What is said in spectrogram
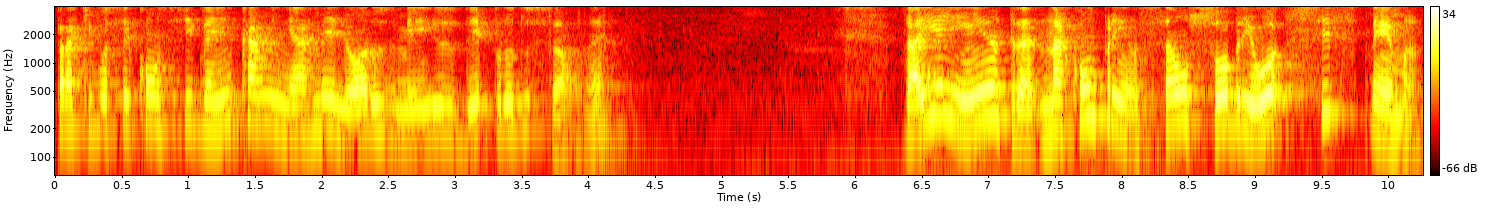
para que você consiga encaminhar melhor os meios de produção, né? Daí ele entra na compreensão sobre o sistema.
